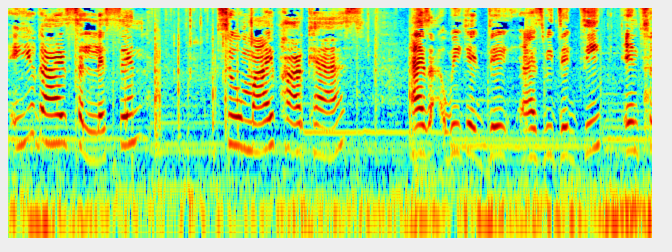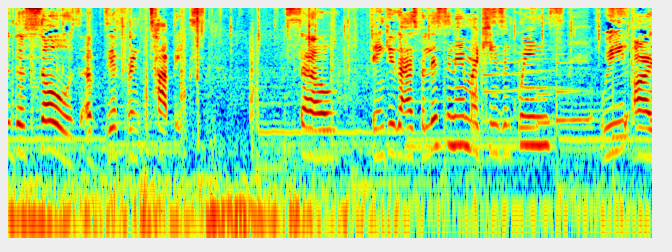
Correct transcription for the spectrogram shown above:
you guys to listen to my podcast as we get dig as we dig deep into the souls of different topics. So, thank you guys for listening, my kings and queens. We are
